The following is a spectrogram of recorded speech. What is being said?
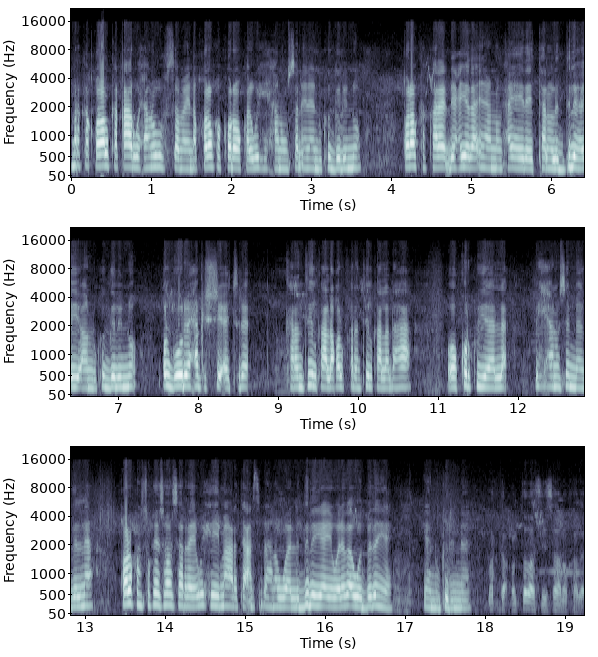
Marka qolalka qaar waxaan u samaynaa qolalka kore oo kale wixii xanuunsan inaanu ka gelino. Qolalka kale dhinacyada inaanu maxay ahayd tan la dilahayo aanu ka gelino. Qol goori xagga shishe a jira. Karantiilka la qolka karantiilka la dhahaa oo kor ku yaalla wixii xanuunsan baan gelinaa. Qolkan sokay soo sarreeya wixii maaragtay aan is dhahna waa la dilaya iyo waa laga awood badan yahay ayaanu gelinaa. Marka cuntadaa siisaan oo kale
